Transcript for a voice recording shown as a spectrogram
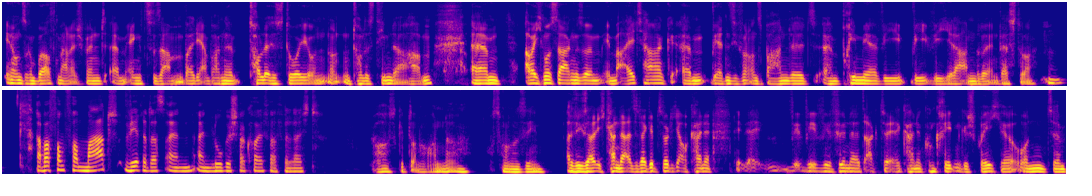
in unserem Wealth Management eng zusammen, weil die einfach eine tolle Historie und, und ein tolles Team da haben. Aber ich muss sagen, so im, im Alltag werden sie von uns behandelt behandelt, ähm, primär wie, wie, wie jeder andere Investor. Mhm. Aber vom Format wäre das ein, ein logischer Käufer vielleicht. Ja, es gibt auch noch andere. Muss man mal sehen. Also wie gesagt, ich kann da, also da gibt's wirklich auch keine, wir, wir führen da jetzt aktuell keine konkreten Gespräche und ähm,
